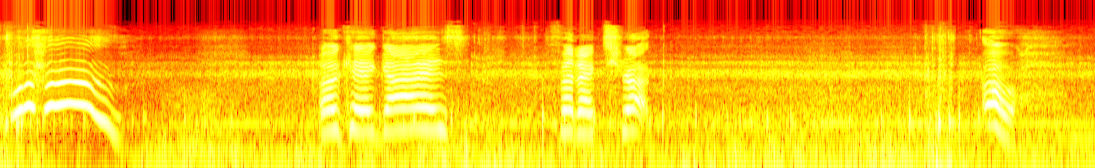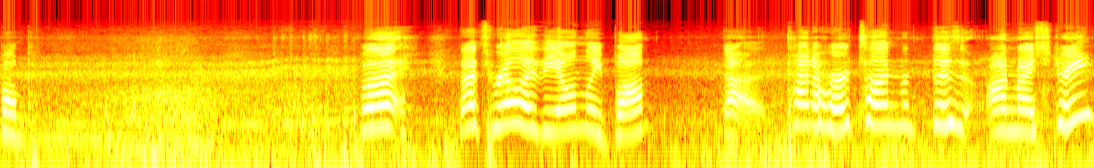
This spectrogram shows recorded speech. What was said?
Woohoo! Okay, guys. FedEx truck. Oh, bump. But that's really the only bump that kind of hurts on this on my street.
